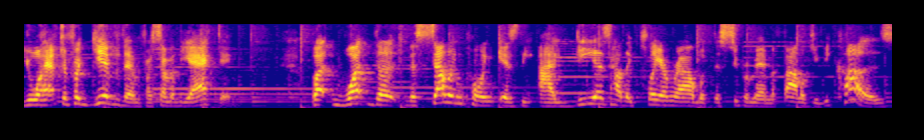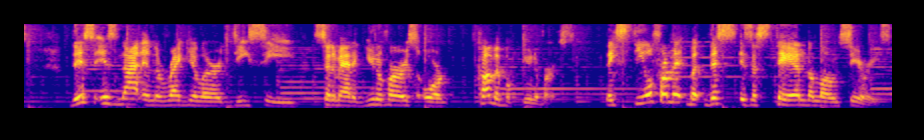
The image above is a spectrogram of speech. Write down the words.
You will have to forgive them for some of the acting. But what the the selling point is the ideas how they play around with the Superman mythology because this is not in the regular DC cinematic universe or comic book universe. They steal from it, but this is a standalone series.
